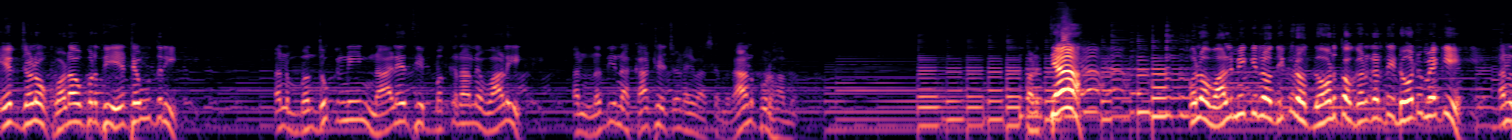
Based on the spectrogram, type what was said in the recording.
એક જણો ઘોડા ઉપરથી હેઠે ઉતરી અને બંદૂકની નાળેથી બકરાને વાળી અને નદીના કાંઠે ચડાવ્યા છે રાણપુર સામે પણ ત્યાં ઓલો વાલ્મીકીનો દીકરો દોડતો ગડગડતી દોઢ મેકી અને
